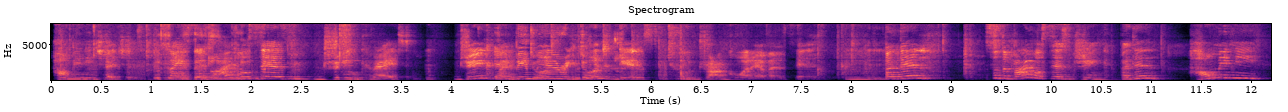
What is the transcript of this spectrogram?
How many churches? Like the Bible says, drink, right? Drink, And but be don't, merry. don't get too drunk, whatever it says. But then, so the Bible says drink, but then how many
